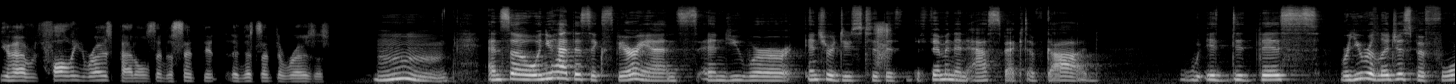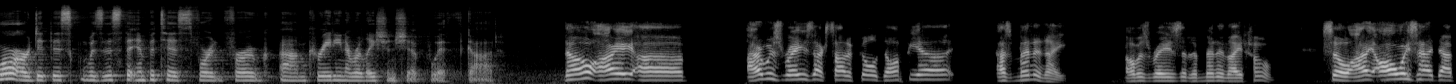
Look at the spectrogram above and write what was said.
you have falling rose petals in the scent in the scent of roses. Mm. And so when you had this experience and you were introduced to this, the feminine aspect of God, it, did this were you religious before or did this was this the impetus for for um, creating a relationship with God? No, I uh, I was raised outside of Philadelphia as Mennonite. I was raised in a Mennonite home. So I always had that,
